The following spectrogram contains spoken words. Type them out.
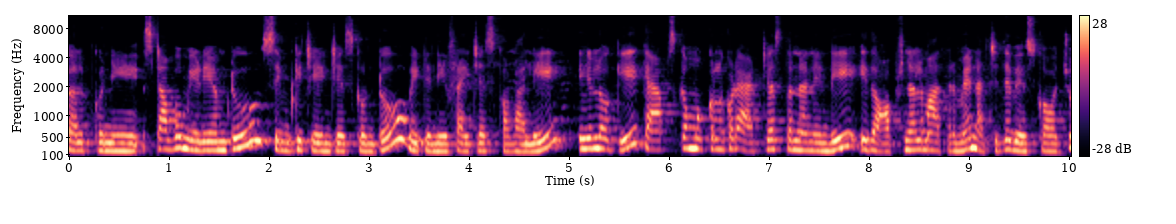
కలుపుకొని స్టవ్ మీడియం టు సిమ్కి చేంజ్ చేసుకుంటూ వీటిని ఫ్రై చేసుకోవాలి. ఇందులోకి క్యాప్సికమ్ ముక్కలను కూడా యాడ్ చేస్తున్నానండి. ఇది ఆప్షనల్ మాత్రమే నచ్చితే వేసుకోవచ్చు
